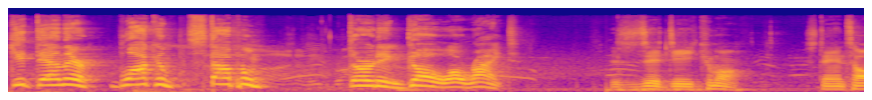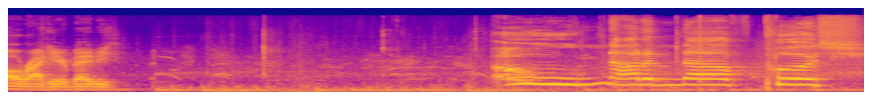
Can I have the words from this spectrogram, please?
Get down there. Block him. Stop him. Third and go. All right. This is it, D. Come on. Stand tall right here, baby. Oh, not enough. Push.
